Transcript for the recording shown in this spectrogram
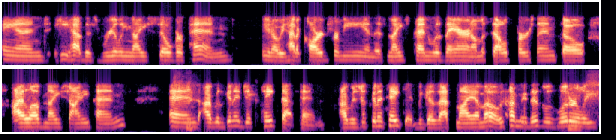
and he had this really nice silver pen. You know, he had a card for me and this nice pen was there and I'm a salesperson, so I love nice shiny pens. And I was gonna just take that pen. I was just gonna take it because that's my MO. I mean, this was literally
